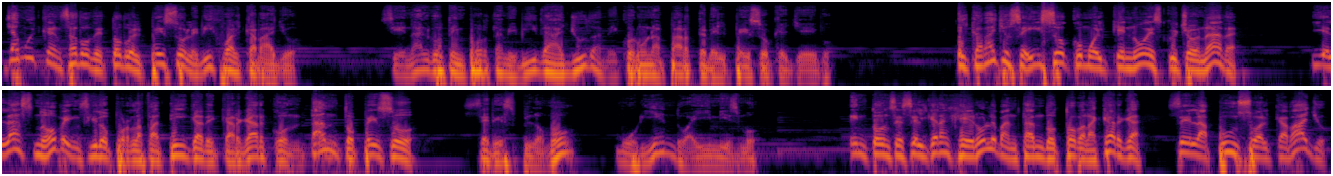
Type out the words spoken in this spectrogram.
Ya muy cansado de todo el peso, le dijo al caballo, Si en algo te importa mi vida, ayúdame con una parte del peso que llevo. El caballo se hizo como el que no escuchó nada y el asno, vencido por la fatiga de cargar con tanto peso, se desplomó, muriendo ahí mismo. Entonces el granjero, levantando toda la carga, se la puso al caballo,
